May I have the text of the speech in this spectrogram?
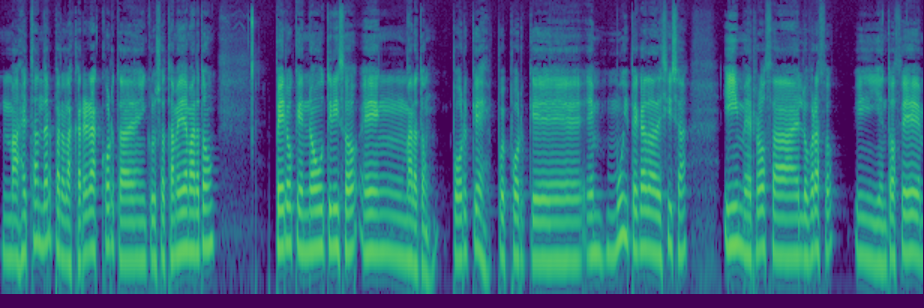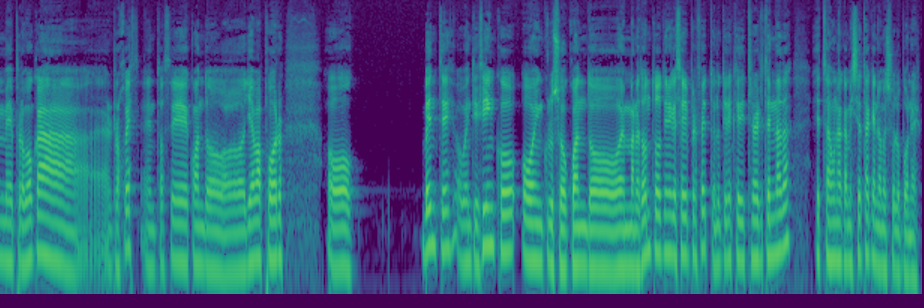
más estándar para las carreras cortas e incluso hasta media maratón, pero que no utilizo en maratón. ¿Por qué? Pues porque es muy pegada de sisa y me roza en los brazos y entonces me provoca rojez. Entonces cuando llevas por o 20 o 25 o incluso cuando en maratón todo tiene que salir perfecto no tienes que distraerte en nada, esta es una camiseta que no me suelo poner.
